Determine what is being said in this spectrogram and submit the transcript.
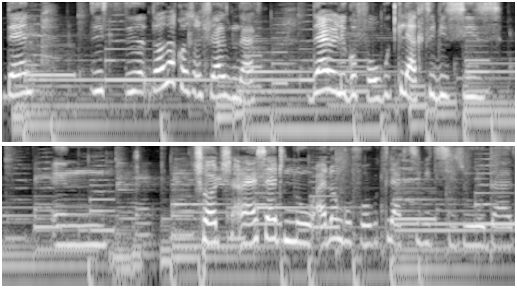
Then this the, the other question she asked me that I really go for weekly activities in church and I said no I don't go for weekly activities or that.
